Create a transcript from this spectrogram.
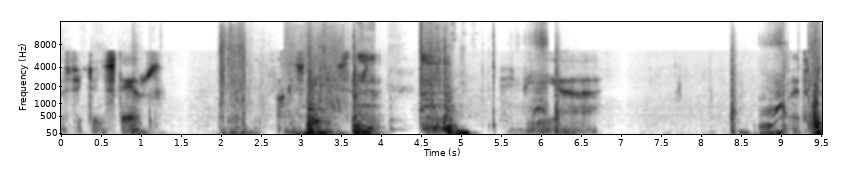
Must be doing stairs. Fucking stairs. There's a. Should be, uh. I think.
